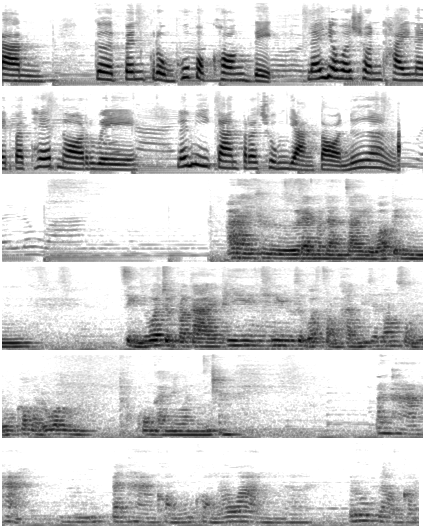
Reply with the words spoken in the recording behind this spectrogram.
กัน เกิดเป็นกลุ่มผู้ปกครองเด็ก และเยาวชนไทยในประเทศนอร์เวย์ และมีการประชุมอย่างต่อเนื่องช่วยระวังอะไรคือแรงบันดาลใจหรือว่าเป็นสิ่งที่ว่าจุดประกายที่ที่รู้สึกว่าสำคัญที่จะต้องส่งลูกเข้ามาร่วมโครงการในวันนี้ ปัญหาค่ะ ปัญหาของของระหว่างเอ่อลูกเรากับ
